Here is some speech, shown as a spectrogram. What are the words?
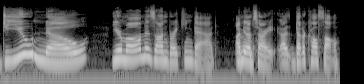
do you know your mom is on Breaking Bad? I mean, I'm sorry, uh, Better Call Saul.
